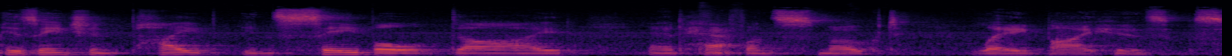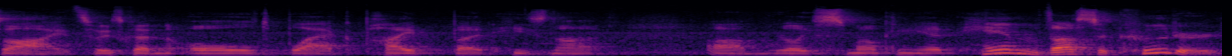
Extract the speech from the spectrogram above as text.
his ancient pipe in sable dyed and half unsmoked lay by his side. So he's got an old black pipe, but he's not um, really smoking it. Him thus accoutred,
